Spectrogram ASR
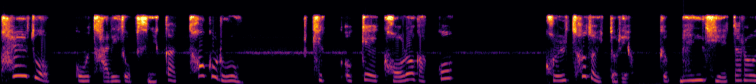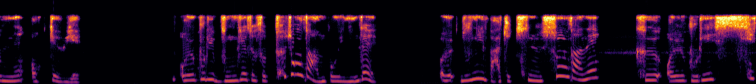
팔도 없고 다리도 없으니까 턱으로 이렇게 어깨에 걸어갖고 걸쳐져 있더래요. 그 맨 뒤에 따라오는 애 어깨 위에. 얼굴이 뭉개져서 표정도 안 보이는데 얼- 눈이 마주치는 순간에 그 얼굴이 씩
